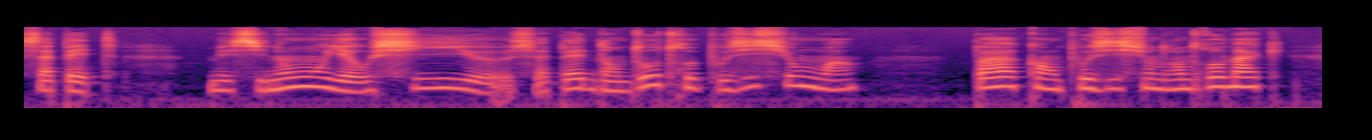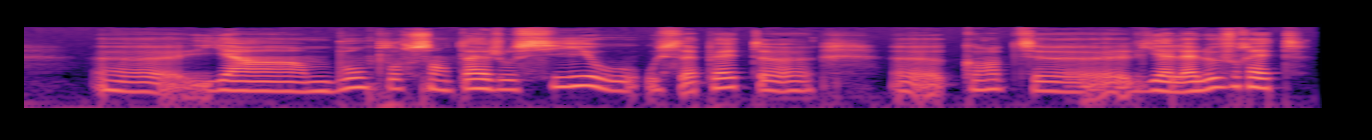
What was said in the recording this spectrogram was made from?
ça pète. Mais sinon, il y a aussi, ça pète dans d'autres positions, hein. pas qu'en position de Randromaque. Il y a un bon pourcentage aussi où, ça pète quand il y a la levrette.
